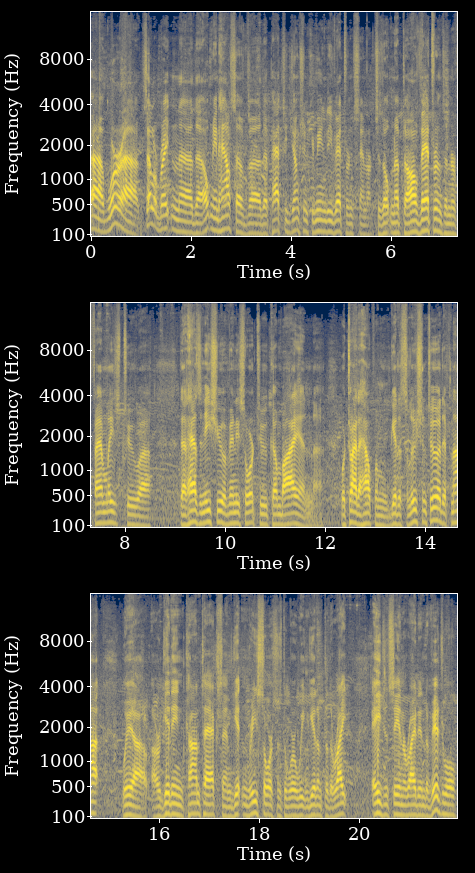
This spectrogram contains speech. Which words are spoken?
Uh, we're uh, celebrating uh, the opening house of uh, the Apache Junction Community Veterans Center, which is open up to all veterans and their families to uh, that has an issue of any sort to come by, and uh, we'll try to help them get a solution to it. If not, we are getting contacts and getting resources to where we can get them to the right agency and the right individual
